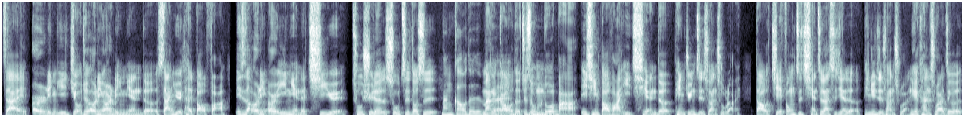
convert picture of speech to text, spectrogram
在二零一九就二零二零年的三月开始爆发，一直到二零二一年的七月，储蓄的数字都是蛮高的，对？蛮高的，就是我们如果把疫情爆发以前的平均值算出来。嗯到解封之前这段时间的平均值算出来，你可以看出来这个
